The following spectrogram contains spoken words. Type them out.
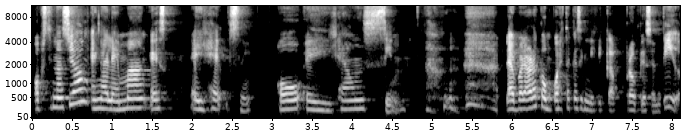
Obstinación en alemán es Eichheitsinn o Eichhensinn, la palabra compuesta que significa propio sentido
